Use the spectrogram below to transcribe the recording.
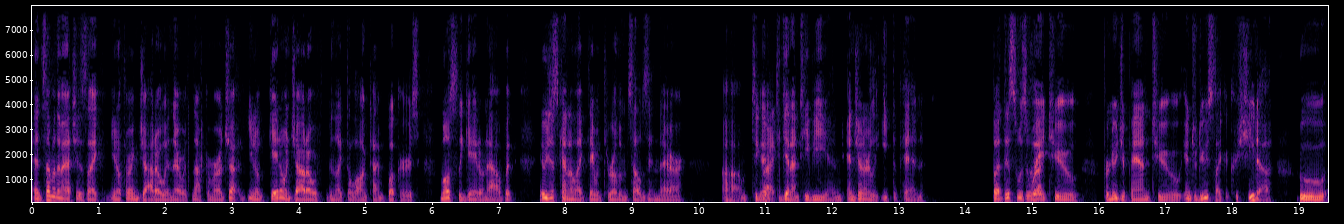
and some of the matches, like you know, throwing Jado in there with Nakamura, J- you know, Gedo and Jado have been like the longtime bookers, mostly Gedo now, but it was just kind of like they would throw themselves in there um, to get Right. to get on TV and and generally eat the pin. But this was a way to for New Japan to introduce like a Kushida, who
